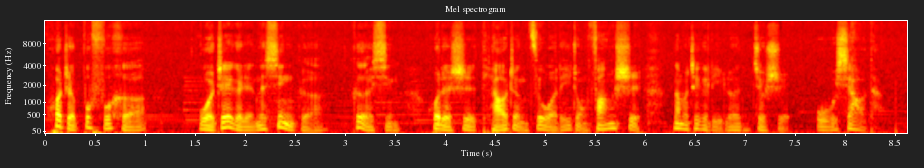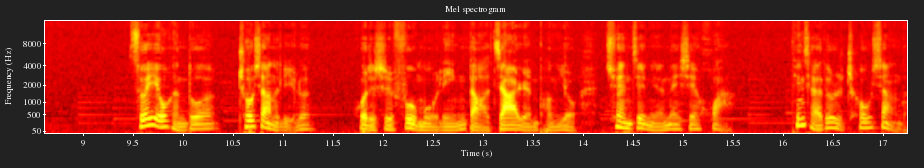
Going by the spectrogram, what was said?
或者不符合我这个人的性格、个性。或者是调整自我的一种方式，那么这个理论就是无效的。所以有很多抽象的理论，或者是父母、领导、家人、朋友劝诫你的那些话，听起来都是抽象的，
